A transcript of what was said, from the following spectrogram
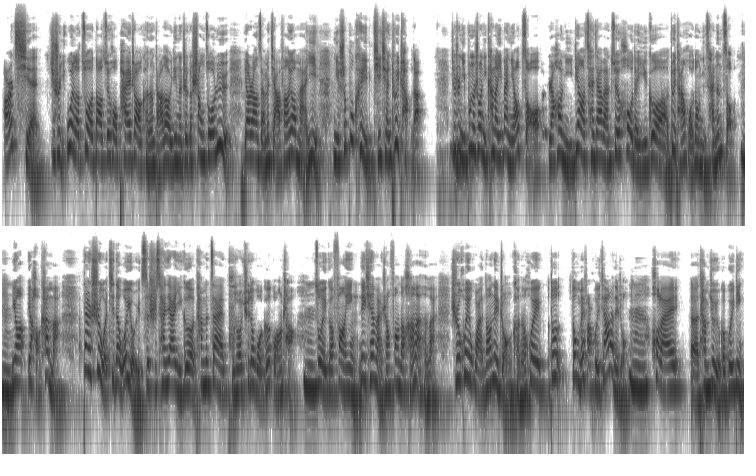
而且就是为了做到最后拍照可能达到一定的这个上座率，要让咱们甲方要满意，你是不可以提前退场的。就是你不能说你看到一半你要走，然后你一定要参加完最后的一个对谈活动，你才能走，嗯，要要好看嘛。但是我记得我有一次是参加一个他们在普陀区的我哥广场，嗯，做一个放映，那天晚上放到很晚很晚，就是会晚到那种可能会都都没法回家了那种，嗯。后来呃，他们就有个规定，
